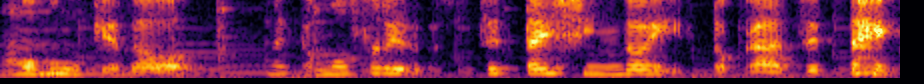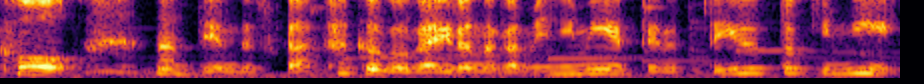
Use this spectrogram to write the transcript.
思うけど、なんかもうそれ絶対しんどいとか、絶対こう、なんて言うんですか、覚悟がいるのが目に見えてるっていう時に、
